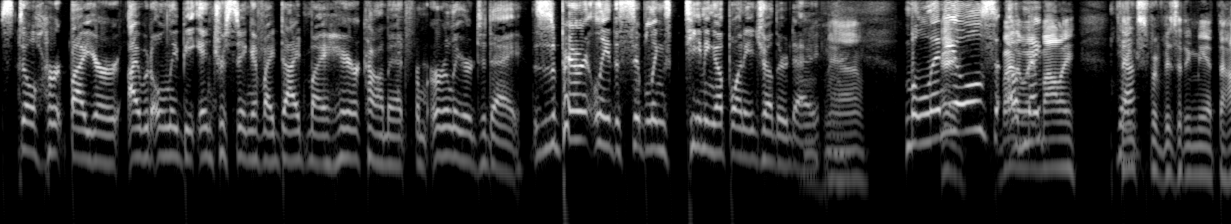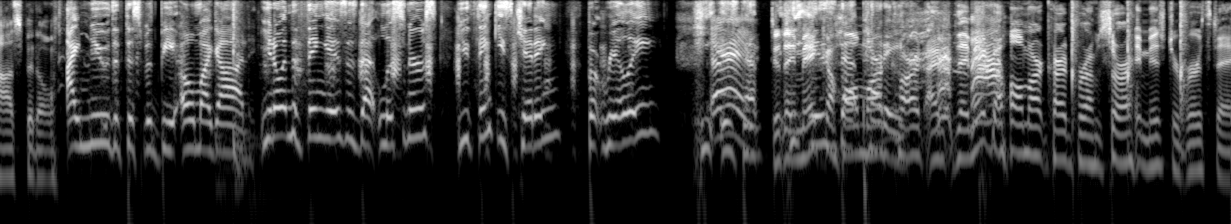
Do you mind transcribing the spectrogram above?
Still hurt by your I would only be interesting if I dyed my hair comment from earlier today. This is apparently the siblings teaming up on each other day. Yeah. Millennials Hey, by the way, make- Molly, Yeah. thanks for visiting me at the hospital. I knew that this would be oh my god. You know, and the thing is is that listeners, you think he's kidding, but really he is that Did they make a Hallmark card? I, they make a Hallmark card for "I'm sorry I missed your birthday."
